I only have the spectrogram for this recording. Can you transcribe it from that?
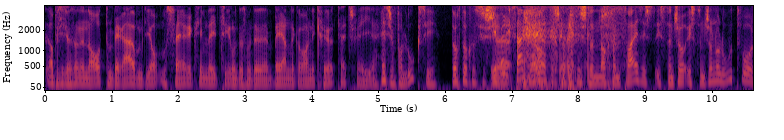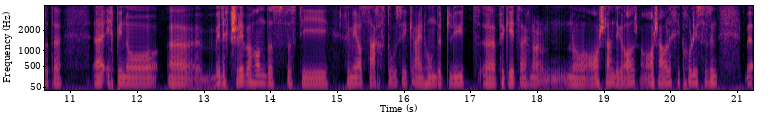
Aber es ist ja so eine atemberaubende Atmosphäre im letzten Grund, dass man den Berner gar nicht gehört hat schreien. Es war ein Fall laut. Doch, doch, es ist... Äh, ich sage, ja, ja, es ist, also es ist dann nach dem 2 ist, ist, dann schon, ist dann schon noch laut geworden. Äh, ich bin noch, äh, weil ich geschrieben habe, dass, dass die mehr als 6100 Leute, äh, für geht es eigentlich noch, noch anständige, anschauliche Kulissen sind, äh,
